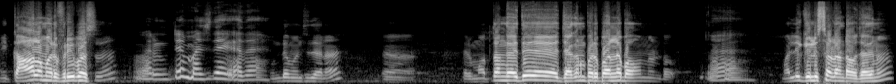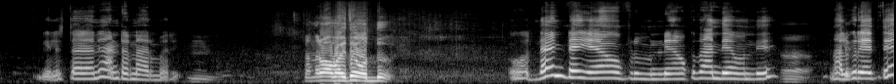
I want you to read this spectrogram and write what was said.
నీకు కావాలా మరి ఫ్రీ బస్సు? మరి ఉంటే మంచిదే కదా. ఉంటే మంచిదేనా? ఆ. సరే మొత్తంగా అయితే జగన్ పరిపాలన బాగుందంటావు. మళ్ళీ గెలుస్తాడంటావు జగన్? గెలుస్తాడని అంటున్నారు మరి. చంద్రబాబు అయితే వద్దు. వద్దంటే ఏం ఇప్పుడు నేను ఒకదాని ఏముంది? నలుగురు అయితే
